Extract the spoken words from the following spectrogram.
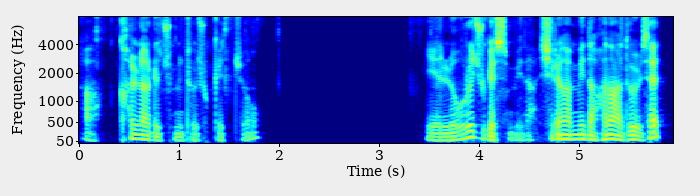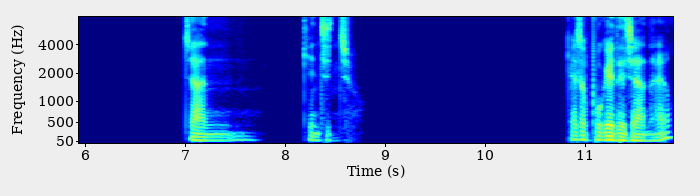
아, 컬러를 주면 더 좋겠죠 yellow를 주겠습니다 실행합니다 하나, 둘, 셋 짠! 괜찮죠? 계속 보게 되지 않아요?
